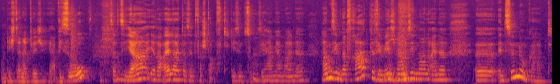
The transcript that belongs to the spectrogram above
Und ich dann natürlich, ja, wieso? Sagt sie, ja, ihre Eileiter sind verstopft, die sind zu. Sie haben ja mal eine, haben Sie, und dann fragte sie mich, haben Sie mal eine äh, Entzündung gehabt?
